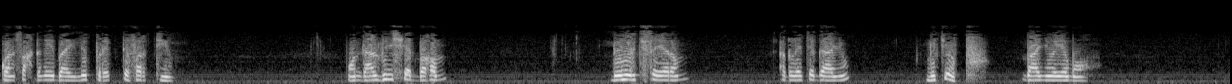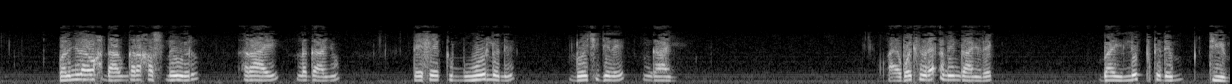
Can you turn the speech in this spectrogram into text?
Kon sax da ngay bàyyi lépp rek te far tiim. Moom daal duñ seet ba xam ci sa yaram ak la ca gaañu lu ci ëpp mbaa ñoo yemoo. Wala ñu la wax daal nga raxas la wër raay la gaañu day fekk mu wóor la ne doo ci jële ngaañ. Waaye boo ci rek amee ngaañ rek bàyyi lépp te dem tiim.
